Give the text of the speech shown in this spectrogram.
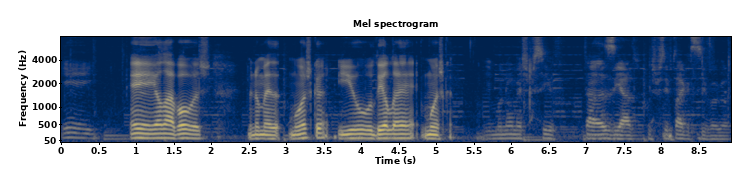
Ei. Ei, olá, boas. Meu nome é Mosca e o dele é Mosca. E o meu nome é expressivo. Está aziado. O expressivo está agressivo agora.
